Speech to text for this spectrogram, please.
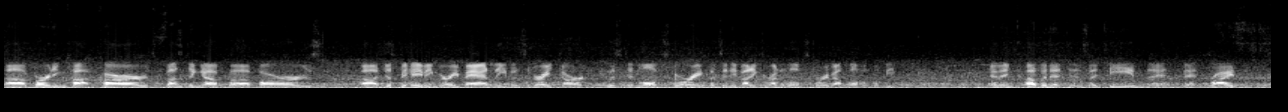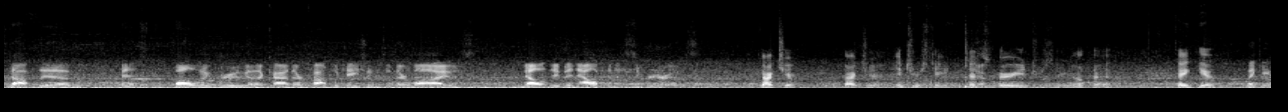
uh, burning cop cars, busting up uh, bars, uh, just behaving very badly. But it's a very dark, twisted love story because anybody can write a love story about lovable people. And then Covenant is a team that, that rises to stop them, and it's following through kind of their complications of their lives now that they've been outed as superheroes. Gotcha. Gotcha. Interesting. That's Yeah. very interesting. Okay. Thank you. Thank you.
